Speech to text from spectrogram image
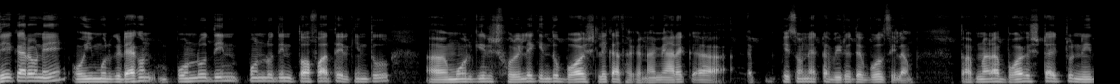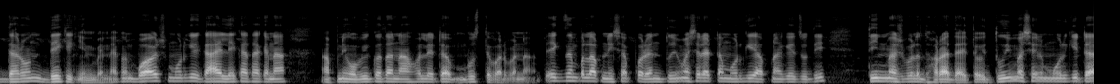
যে কারণে ওই মুরগিটা এখন পনেরো দিন পনেরো দিন তফাতের কিন্তু মুরগির শরীরে কিন্তু বয়স লেখা থাকে না। আমি আরেক পেছনে একটা ভিডিওতে বলছিলাম তো আপনারা বয়সটা একটু নির্ধারণ দেখে কিনবেন। এখন বয়স মুরগির গায়ে লেখা থাকে না, আপনি অভিজ্ঞতা না হলে এটা বুঝতে পারবেন না। তো এক্সাম্পল আপনি হিসাব করেন, দুই মাসের একটা মুরগি আপনাকে যদি তিন মাস বলে ধরা দেয়, তো ওই দুই মাসের মুরগিটা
